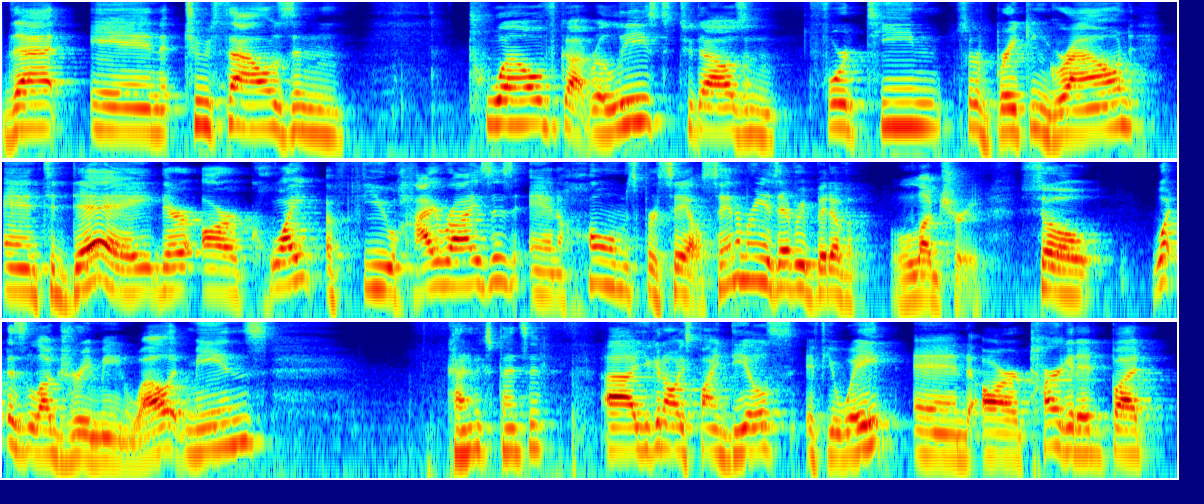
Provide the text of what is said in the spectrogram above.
that in 2012 got released, 2014 sort of breaking ground, and today there are quite a few high rises and homes for sale. Santa Maria is every bit of luxury. So, what does luxury mean? Well, it means kind of expensive. Uh, you can always find deals if you wait and are targeted, but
